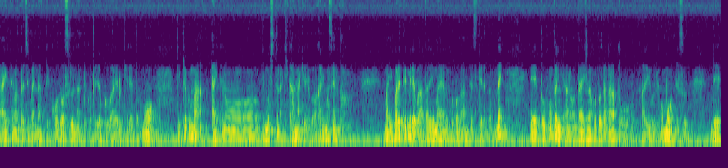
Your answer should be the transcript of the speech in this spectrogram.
相手の立場になって行動するなんてことはよく言われるけれども結局まあ相手の気持ちというのは聞かなければ分かりませんと、まあ、言われてみれば当たり前のことなんですけれどもね、えー、と本当にあの大事なことだなというふうに思うんです。で、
